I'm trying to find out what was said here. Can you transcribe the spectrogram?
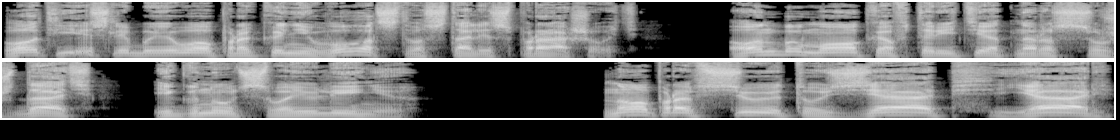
Вот если бы его про коневодство стали спрашивать, он бы мог авторитетно рассуждать и гнуть свою линию. Но про всю эту зябь, ярь,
